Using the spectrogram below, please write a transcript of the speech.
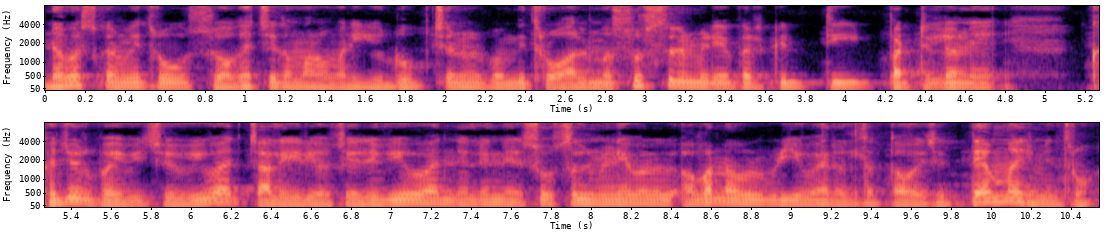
નમસ્કાર મિત્રો, સ્વાગત છે તમારું અમારી યુટ્યુબ ચેનલ પર. મિત્રો, હાલમાં સોશિયલ મીડિયા પર કીર્તિ પટેલ અને ખજૂરભાઈ વિશે વિવાદ ચાલી રહ્યો છે. જે વિવાદને લઈને સોશિયલ મીડિયા પર અવારનવાર વીડિયો વાયરલ થતા હોય છે. તેમજ મિત્રો,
